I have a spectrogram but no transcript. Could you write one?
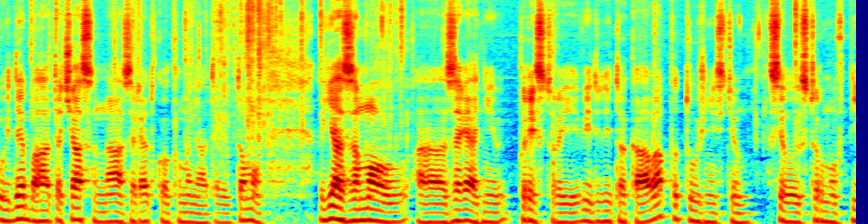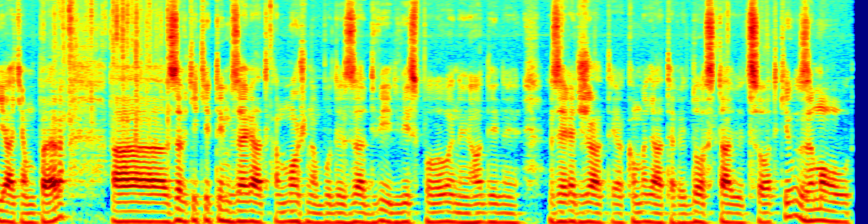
уйде багато часу на зарядку акумуляторів. Тому я замовив а, зарядні пристрої від Літокала потужністю силою струму в 5 А. А, завдяки тим зарядкам можна буде за 2-2,5 години заряджати акумулятори до 100%. Замовив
